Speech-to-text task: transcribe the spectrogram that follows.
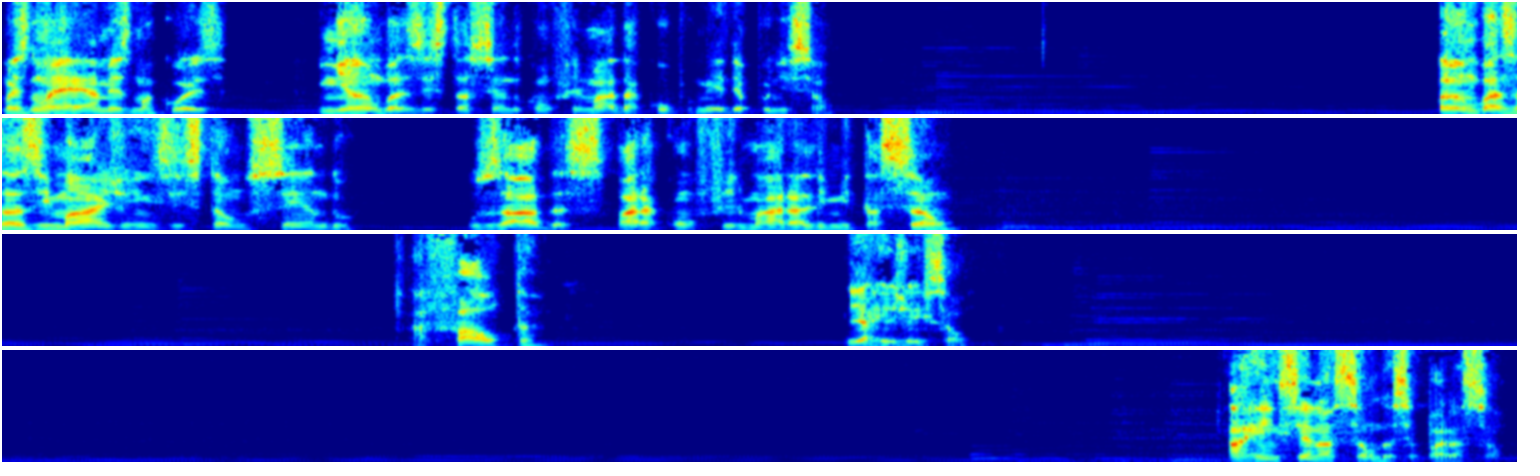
Mas não é, a mesma coisa. Em ambas está sendo confirmada a culpa, o medo e a punição. Ambas as imagens estão sendo usadas para confirmar a limitação, a falta e a rejeição. A reencenação da separação.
